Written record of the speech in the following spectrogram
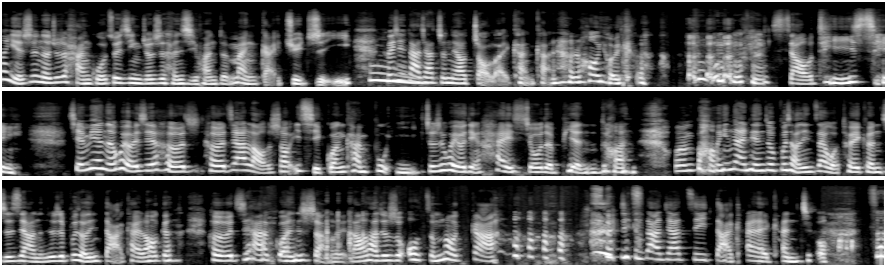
那也是呢，就是韩国最近就是很喜欢的漫改剧之一，嗯、推荐大家真的要找来看看。然后有一个。小提醒，前面呢会有一些合合家老少一起观看不已，就是会有点害羞的片段。我们宝英那天就不小心在我推坑之下呢，就是不小心打开，然后跟合家观赏了。然后他就说：“哦，怎么那么尬？” 推荐大家自己打开来看就好。真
